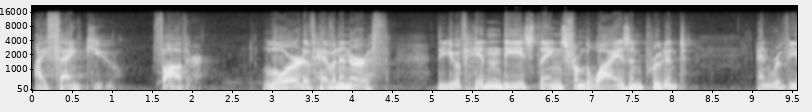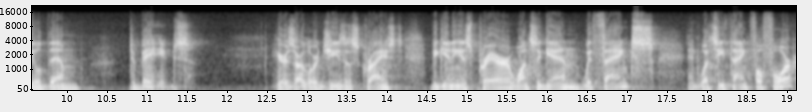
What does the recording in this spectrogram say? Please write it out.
I thank you, Father, Lord of heaven and earth, that you have hidden these things from the wise and prudent and revealed them to babes. Here's our Lord Jesus Christ beginning his prayer once again with thanks. And what's he thankful for?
